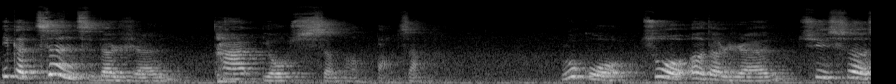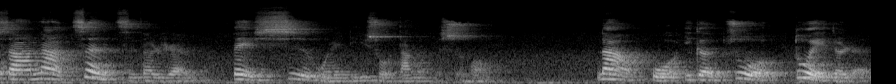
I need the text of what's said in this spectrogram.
一个正直的人，他有什么保障？如果作恶的人去射杀那正直的人，被视为理所当然的时候，那我一个做对的人，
